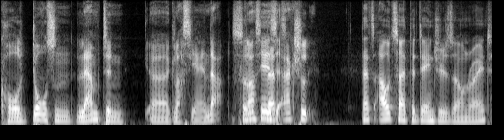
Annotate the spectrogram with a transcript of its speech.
called Dawson Lambton uh, Glacier. And that So glacier is actually That's outside the danger zone, right?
